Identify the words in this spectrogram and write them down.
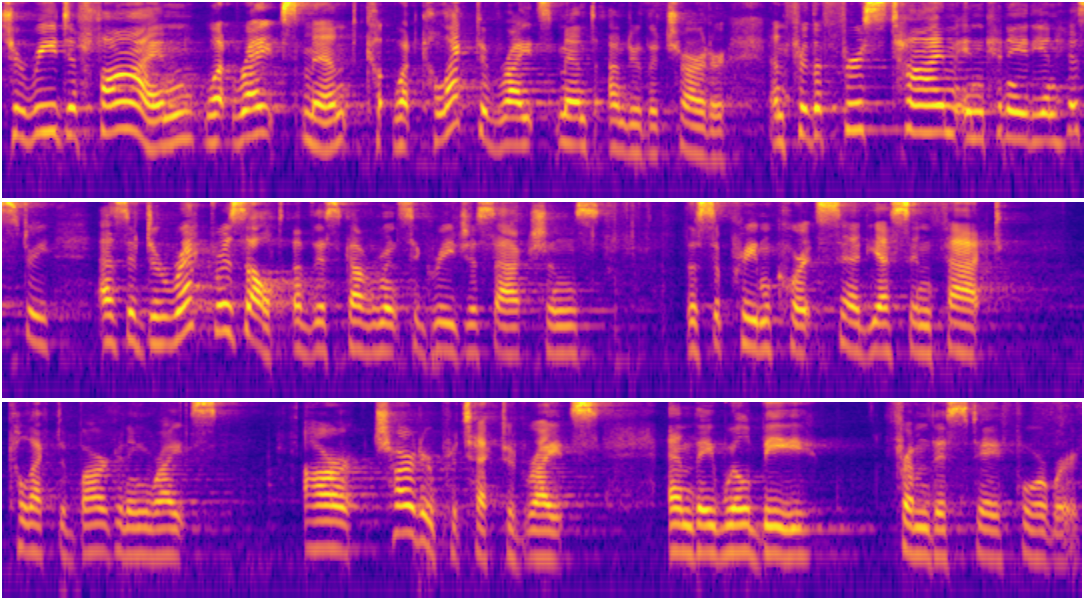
to redefine what rights meant, what collective rights meant under the Charter. And for the first time in Canadian history, as a direct result of this government's egregious actions, the Supreme Court said, yes, in fact, collective bargaining rights are charter protected rights, and they will be from this day forward.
